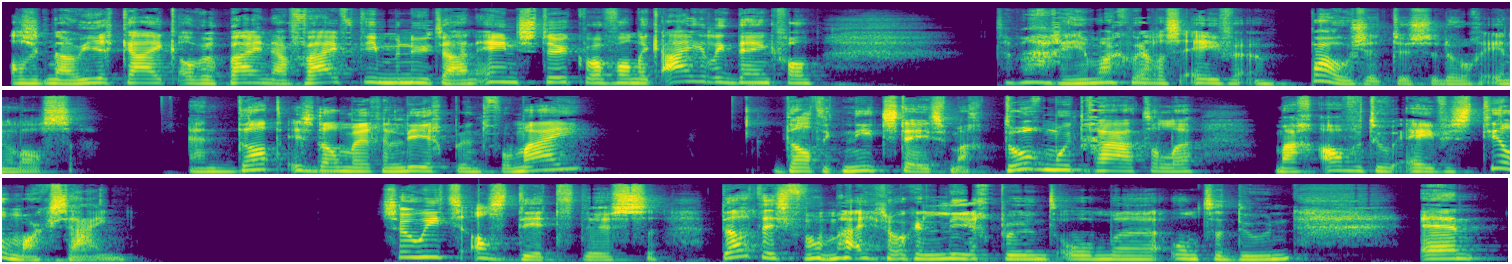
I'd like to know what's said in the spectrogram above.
als ik nou hier kijk, alweer bijna 15 minuten aan één stuk. Waarvan ik eigenlijk denk van, Tamara, je mag wel eens even een pauze tussendoor inlassen. En dat is dan weer een leerpunt voor mij. Dat ik niet steeds maar door moet ratelen, maar af en toe even stil mag zijn. Zoiets als dit dus. Dat is voor mij nog een leerpunt om, uh, om te doen. En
